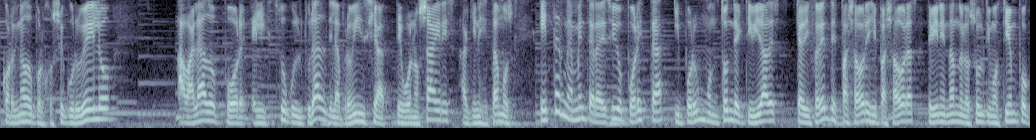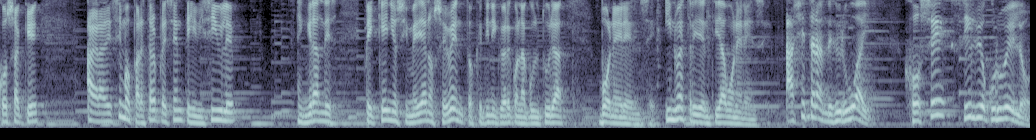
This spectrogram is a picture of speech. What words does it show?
coordinado por José Curvelo, avalado por el Instituto Cultural de la provincia de Buenos Aires, a quienes estamos eternamente agradecidos por esta y por un montón de actividades que a diferentes payadores y payadoras le vienen dando en los últimos tiempos, cosa que agradecemos para estar presentes y visibles en grandes, pequeños y medianos eventos que tienen que ver con la cultura bonaerense y nuestra identidad bonaerense. Allí estarán desde Uruguay José Silvio Curvelo,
